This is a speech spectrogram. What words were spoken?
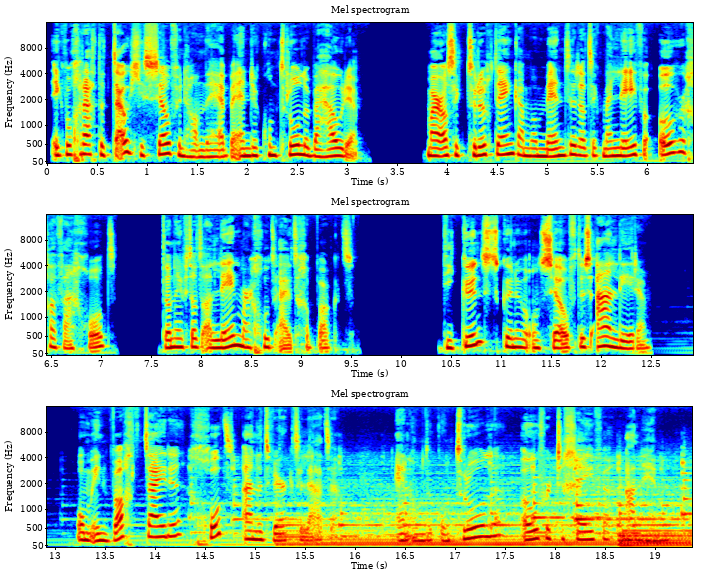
Ik wil graag de touwtjes zelf in handen hebben en de controle behouden. Maar als ik terugdenk aan momenten dat ik mijn leven overgaf aan God, dan heeft dat alleen maar goed uitgepakt. Die kunst kunnen we onszelf dus aanleren. Om in wachttijden God aan het werk te laten en om de controle over te geven aan Hem.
